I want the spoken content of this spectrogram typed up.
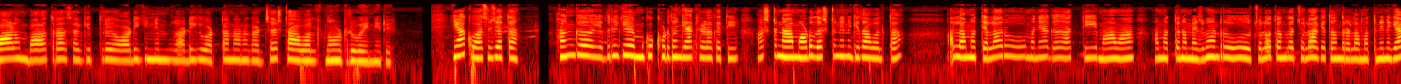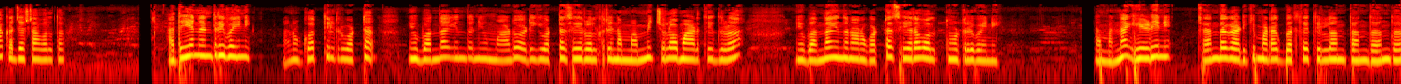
ಭಾಳ ಭಾಳ ತ್ರಾಸ ರೀ ಅಡುಗೆ ನಿಮ್ದು ಅಡುಗೆ ಒಟ್ಟ ನನಗೆ ಅಡ್ಜಸ್ಟ್ ಆಗಲ್ತು ನೋಡ್ರಿ ವೈನಿರಿ. ಯಾಕೆ ವಾಸುಜಾತ? ಹಂಗ ಎದುರಿಗೆ ಮುಖ ಕೊಡ್ದಂಗೆ ಯಾಕೆ ಹೇಳಕತ್ತಿ? ಅಷ್ಟು ನಾ ಮಾಡೋದಷ್ಟು ನಿನಗಿದಾವಲ್ತ ಅಲ್ಲ ಮತ್ತೆಲ್ಲರೂ ಮನ್ಯಾಗ ಅತ್ತಿ ಮಾವ ಮತ್ತು ನಮ್ಮ ಯಜಮಾನ್ರು ಚಲೋ ತಂಗ ಚಲೋ ಆಗೈತೆ ಅಂದ್ರಲ್ಲ ಮತ್ತೆ ನಿನಗೆ ಯಾಕೆ ಅಡ್ಜಸ್ಟ್ ಆಗಲ್ತ ಅದೇನಂದ್ರಿ ಬೈನಿ ನನಗೆ ಗೊತ್ತಿಲ್ರಿ ಒಟ್ಟ. ನೀವು ಬಂದಾಗಿಂದ ನೀವು ಮಾಡೋ ಅಡಿಗೆ ಒಟ್ಟ ಸೇರೋಲ್ತ್ರಿ ನಮ್ಮ ಮಮ್ಮಿ ಚಲೋ ಮಾಡ್ತಿದ್ಳ. ನೀವು ಬಂದಾಗಿಂದ ನನಗೆ ಒಟ್ಟ ಸೇರವಲ್ತು ನೋಡ್ರಿ ಬೈನಿ ನಮ್ಮ ಮನ್ಯಾಗ ಹೇಳಿನಿ ಚಂದಾಗ ಅಡಿಗೆ ಮಾಡಕ್ಕೆ ಬರ್ತೈತಿಲ್ಲ ಅಂತಂದು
